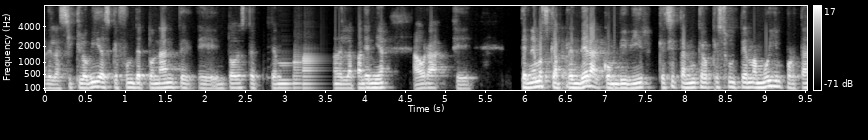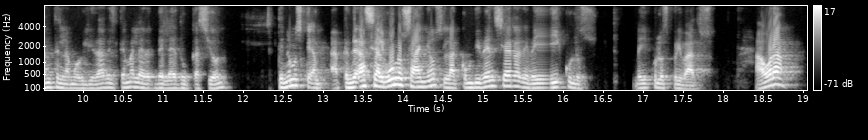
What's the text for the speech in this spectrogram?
de las ciclovías, que fue un detonante eh, en todo este tema de la pandemia, ahora tenemos que aprender a convivir, que ese también creo que es un tema muy importante en la movilidad, el tema de la, educación. Tenemos que aprender, hace algunos años la convivencia era de vehículos, vehículos privados. Ahora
